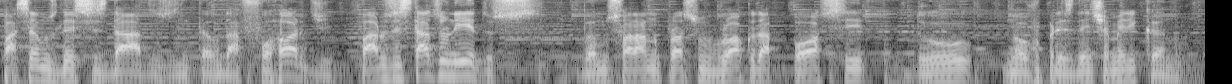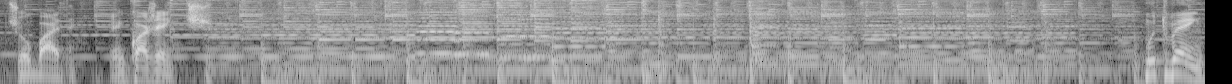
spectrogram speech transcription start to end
passamos desses dados então da Ford para os Estados Unidos. Vamos falar no próximo bloco da posse do novo presidente americano, Joe Biden. Vem com a gente. Muito bem,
